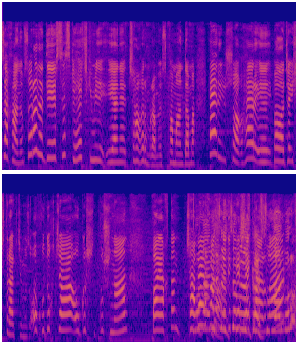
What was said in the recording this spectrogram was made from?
Elza xanım, sonra da deyirsiniz ki, heç kimi yəni çağırmıram öz komandama. Hər uşaq, hər e, balaca iştirakçımız oxuduqca o qış quşla bayaqdan Çağlar xanım dedi peşəkarlar.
